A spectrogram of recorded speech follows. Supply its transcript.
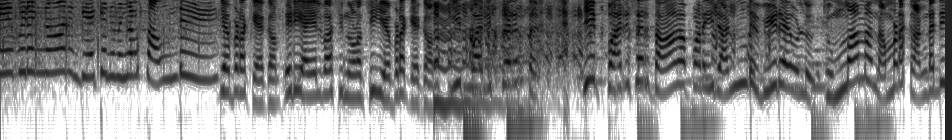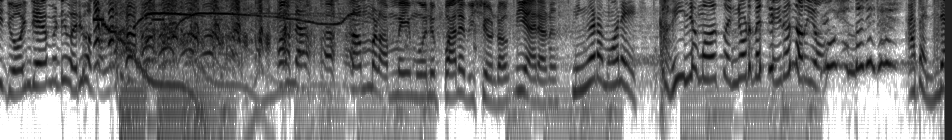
എവിടെങ്ങാനും കേൾക്കുന്നു നിങ്ങളെ സൗണ്ട് എവിടെ കേക്കാം എടി അയൽവാസി നുണച്ചി എവിടെ കേക്കാം ഈ പരിസരത്ത് ഈ പരിസരത്ത് ആകപ്പാടെ ഈ രണ്ട് വീടേ ഉള്ളൂ. ചുമ്മാമ്മ നമ്മുടെ കണ്ടന്റ് ജോയിൻ ചെയ്യാൻ വേണ്ടി വരുവാ. അല്ല നമ്മളമ്മയും മോനും പല വിഷയം ഉണ്ടാവും. നീ ആരാണ്? നിങ്ങളുടെ മോനെ കഴിഞ്ഞ മാസം എന്നോട് എന്താ ചെയ്തെന്നറിയോ അതല്ല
